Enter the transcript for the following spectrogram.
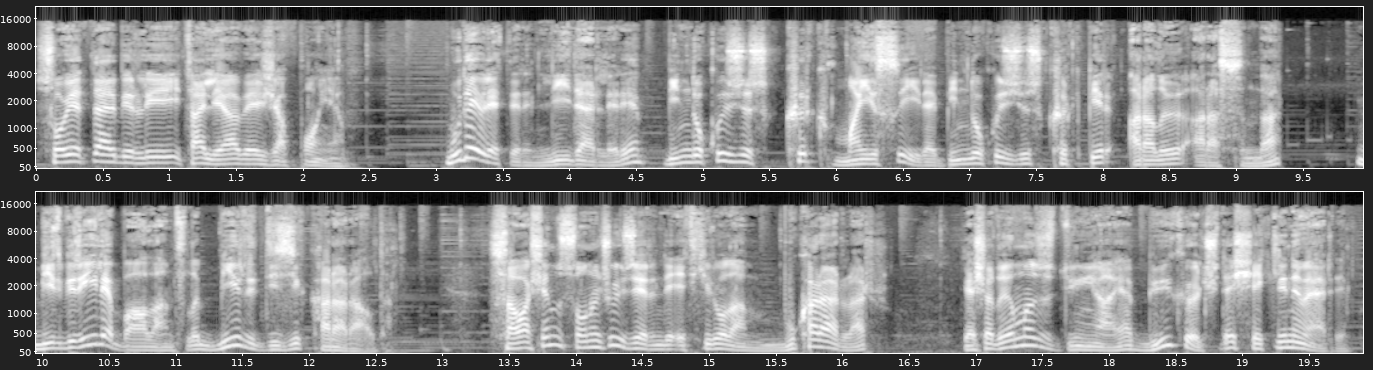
Sovyetler Birliği, İtalya ve Japonya. Bu devletlerin liderleri 1940 Mayısı ile 1941 Aralığı arasında birbiriyle bağlantılı bir dizi karar aldı. Savaşın sonucu üzerinde etkili olan bu kararlar yaşadığımız dünyaya büyük ölçüde şeklini verdi.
